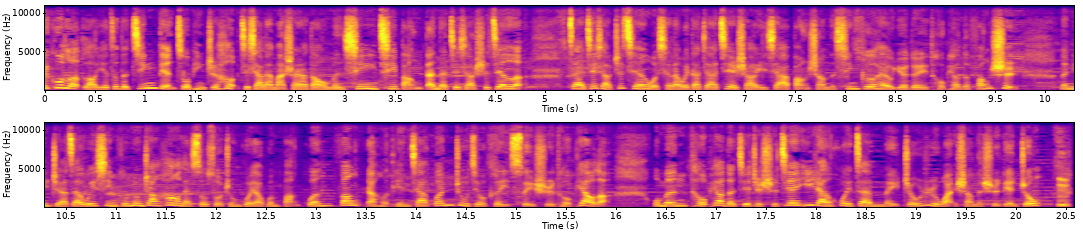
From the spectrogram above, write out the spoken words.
回顾了老爷子的经典作品之后，接下来马上要到我们新一期榜单的揭晓时间了。在揭晓之前，我先来为大家介绍一下榜上的新歌还有乐队投票的方式。那你只要在微信公众账号来搜索“中国摇滚榜”官方，然后添加关注，就可以随时投票了。我们投票的截止时间依然会在每周日晚上的十点钟。嗯，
